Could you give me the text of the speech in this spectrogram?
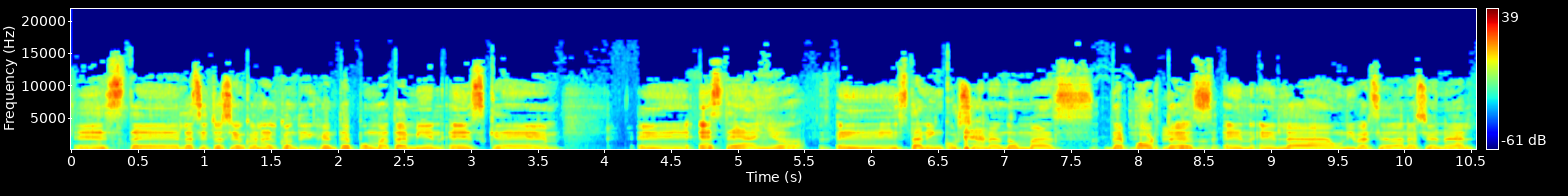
este la situación con el contingente Puma también es que eh, este año eh, están incursionando más deportes en, en la Universidad Nacional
